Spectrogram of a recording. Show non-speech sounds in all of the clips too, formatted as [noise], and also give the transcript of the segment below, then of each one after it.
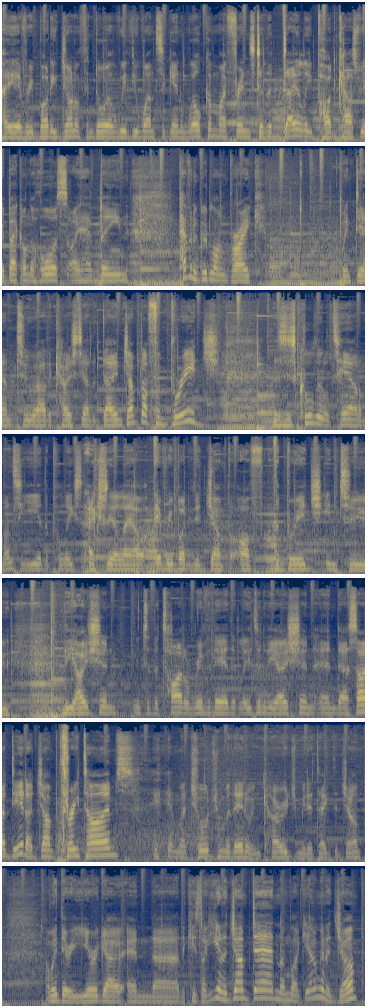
hey everybody, Jonathan Doyle with you once again. Welcome, my friends, to the daily podcast. We are back on the horse. I have been having a good long break. Went down to uh, the coast the other day and jumped off a bridge. There's this cool little town, and once a year, the police actually allow everybody to jump off the bridge into the ocean, into the tidal river there that leads into the ocean. And uh, so I did. I jumped three times. [laughs] my children were there to encourage me to take the jump. I went there a year ago, and uh, the kid's like, "You're gonna jump, Dad?" And I'm like, "Yeah, I'm gonna jump."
